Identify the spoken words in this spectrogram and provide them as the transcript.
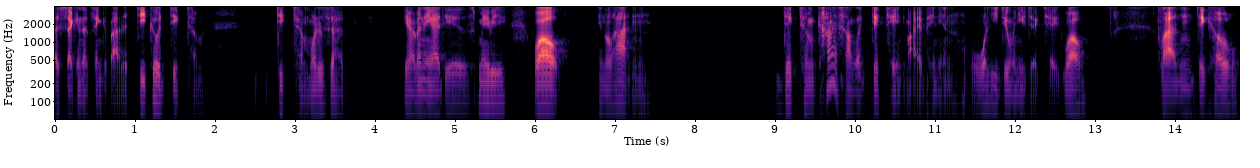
a second to think about it. Dico dictum. Dictum. What is that? You have any ideas? Maybe. Well, in Latin, dictum kind of sounds like dictate, in my opinion. What do you do when you dictate? Well, Latin dico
